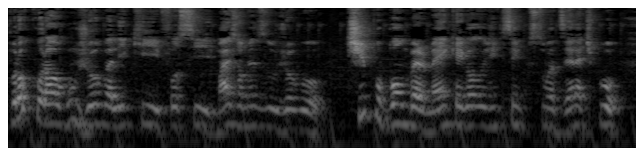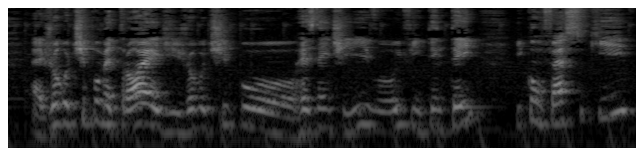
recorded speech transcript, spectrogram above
procurar algum jogo ali que fosse mais ou menos o jogo tipo Bomberman, que é igual a gente sempre costuma dizer, né? Tipo, é, jogo tipo Metroid, jogo tipo Resident Evil, enfim, tentei e confesso que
